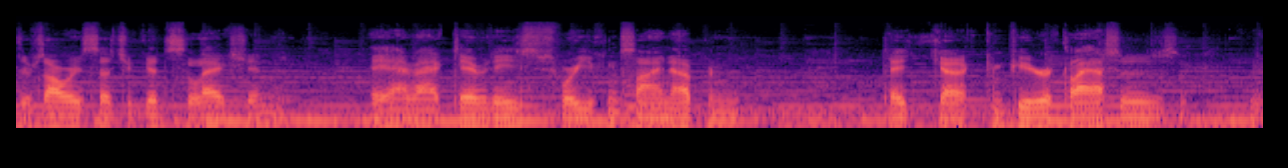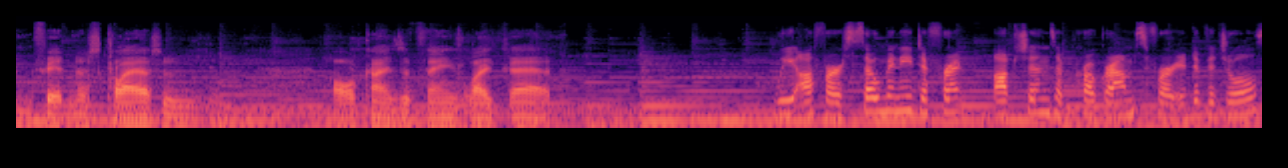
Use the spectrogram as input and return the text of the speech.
there's always such a good selection. They have activities where you can sign up and take uh, computer classes and fitness classes and all kinds of things like that. We offer so many different options and programs for individuals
